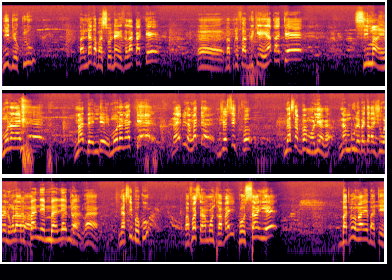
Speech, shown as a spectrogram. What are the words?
ni de clou bandaka ezalaka te euh, bapréfabriqué eyaka te nsima emonana te mabende emonana te nayebi nanga te je cite fo merci na papa molière ba- nembalemba ouais. Merci beaucoup. Parfois, c'est un bon travail. Pour ça, il bato mpe banga yeba te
